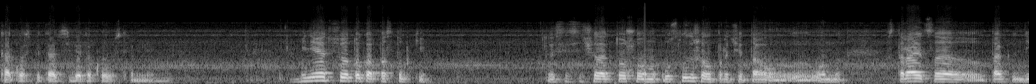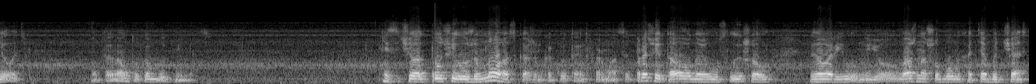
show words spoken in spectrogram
Как воспитать в себе такое устремление? Меняет все только поступки. То есть если человек то, что он услышал, прочитал, он старается так делать, вот тогда он только будет меняться. Если человек получил уже много, скажем, какой-то информации, прочитал он ее, услышал, говорил он ее, важно, чтобы он хотя бы часть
